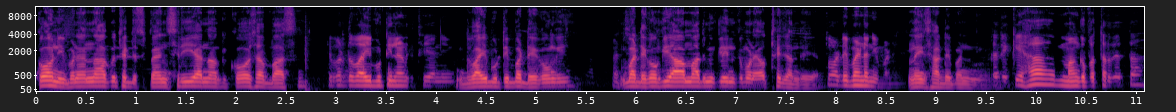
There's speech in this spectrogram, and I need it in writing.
ਕੁਛ ਨਹੀਂ ਬਣਿਆ ਨਾ ਕੋਈ ਡਿਸਪੈਂਸਰੀ ਆ ਨਾ ਕੋਈ ਕੁਛ ਆ ਬਸ। ਤੇ ਫਿਰ ਦਵਾਈ ਬੂਟੀ ਲੈਣ ਕਿੱਥੇ ਜਾਂਦੇ ਹੋ ਦਵਾਈ ਬੂਟੀ ਵੱਡੇ ਕਹੂੰਗੀ ਵੱਡੇ ਕਿਉਂਕਿ ਆਮ ਆਦਮੀ ਕਲੀਨਿਕ ਬਣਿਆ ਉੱਥੇ ਜਾਂਦੇ ਆ। ਤੁਹਾਡੇ ਪਿੰਡ ਨਹੀਂ ਬਣੀ? ਨਹੀਂ ਸਾਡੇ ਪਿੰਡ ਨਹੀਂ ਕਦੇ ਕਿਹਾ ਮੰਗ ਪੱਤਰ ਦਿੱਤਾ?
